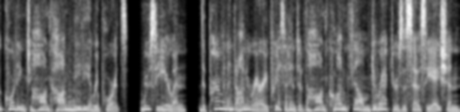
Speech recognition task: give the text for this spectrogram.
according to Hong Kong media reports, Wu Siyuan, the permanent honorary president of the Hong Kong Film Directors Association,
